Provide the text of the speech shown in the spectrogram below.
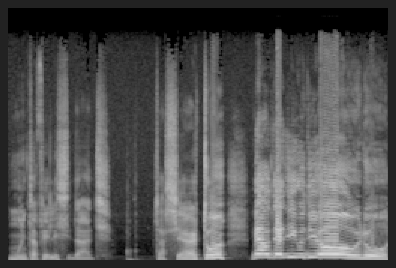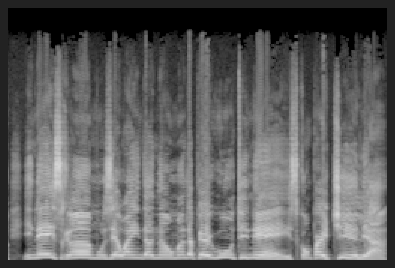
Muita felicidade. Tá certo? Meu dedinho de ouro. Inês Ramos, eu ainda não. Manda pergunta, Inês. Compartilha.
